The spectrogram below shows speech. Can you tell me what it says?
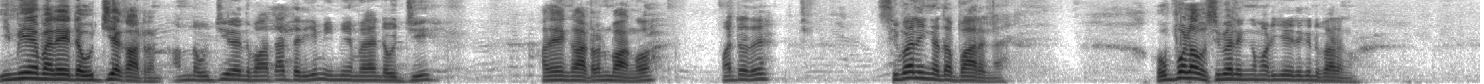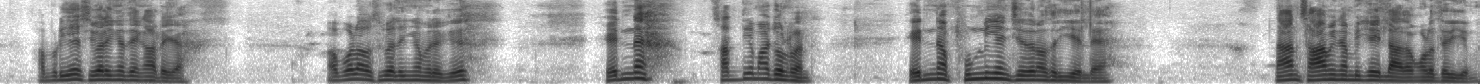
இமயமலையிட்ட உச்சியை காட்டுறேன். அந்த உச்சியிலேருந்து பார்த்தா தெரியும் இமயமலையிட்ட உச்சி. அதையும் காட்டுறேன்னு வாங்கோ. மற்றது சிவலிங்கத்தை பாருங்கள் எவ்வளவு சிவலிங்கம் அடியே இருக்குன்னு பாருங்க. அப்படியே சிவலிங்கத்தையும் காட்டையா அவ்வளவு சிவலிங்கம் இருக்குது என்ன சத்தியமாக சொல்கிறேன் என்ன புண்ணியம் செய்தனோ தெரியல. நான் சாமி நம்பிக்கை இல்லாதவங்களும் தெரியும்.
